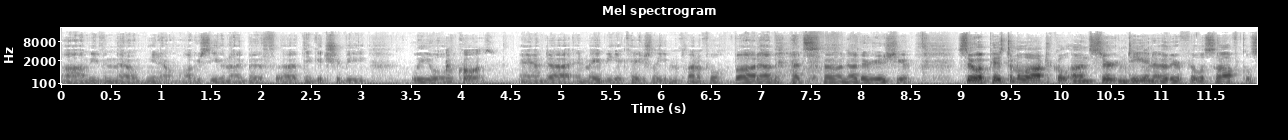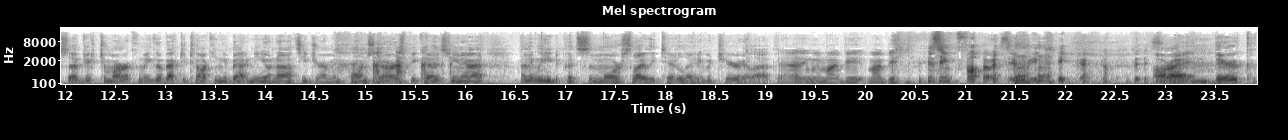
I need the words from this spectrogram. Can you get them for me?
um, even though you know, obviously, you and I both uh, think it should be legal, Of course. And uh, and maybe occasionally even plentiful. But uh, that's another issue. So, epistemological uncertainty and other philosophical subjects. Tomorrow, can we go back to talking about neo-Nazi German porn stars? because you know, I, think we need to put some more slightly titillating material out there. I think we might be might be losing followers if we keep going with this. All right, and there c-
